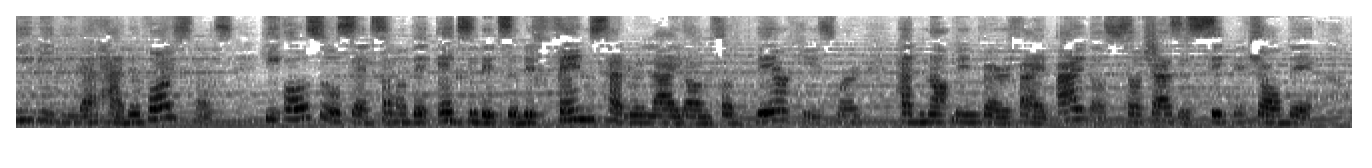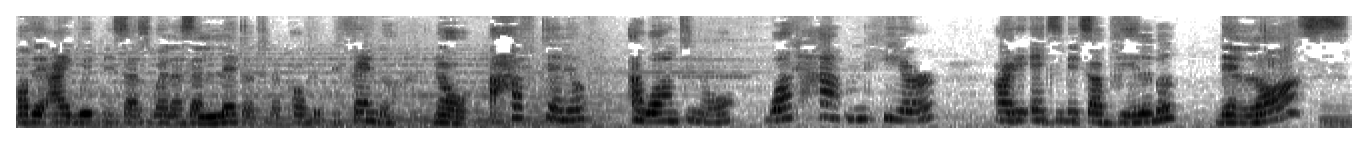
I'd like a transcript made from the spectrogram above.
DVD that had the voice notes. He also said some of the exhibits the defense had relied on for their case were had not been verified either, such as the signature of the of the eyewitness as well as a letter to the public defender. Now, I have to tell you, I want to know what happened here Are the exhibits available? They're lost?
